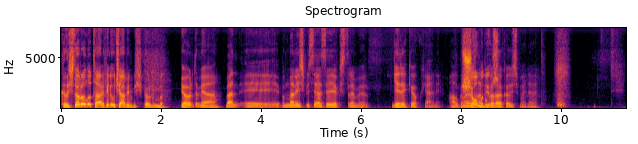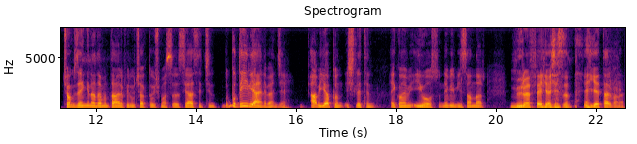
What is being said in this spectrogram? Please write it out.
Kılıçdaroğlu tarifeli uçağa binmiş gördün mü? Gördüm ya. Ben e, bunları hiçbir siyasiye yakıştıramıyorum. Gerek yok yani. Halkın Şov mu bu diyorsun? kadar karışmayın evet. Çok zengin adamın tarifeli uçakta uçması siyasetçinin bu değil yani bence. Abi yapın, işletin, ekonomi iyi olsun. Ne bileyim insanlar müreffeh yaşasın. Yeter bana.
